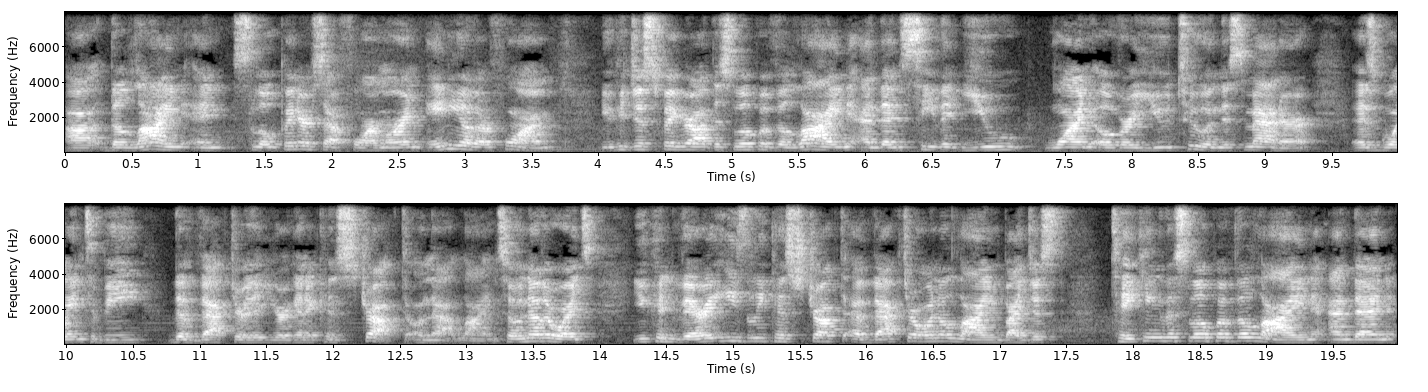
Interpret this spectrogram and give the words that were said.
uh, the line in slope-intercept form or in any other form, you could just figure out the slope of the line and then see that u1 over u2 in this manner is going to be the vector that you're going to construct on that line. So in other words, you can very easily construct a vector on a line by just taking the slope of the line and then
